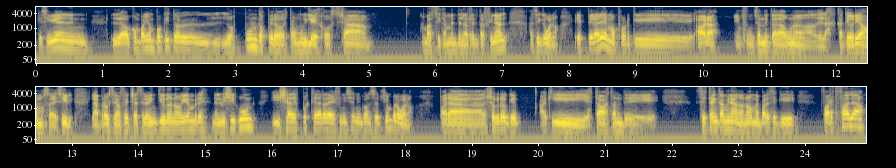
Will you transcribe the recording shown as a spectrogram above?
que si bien lo acompaña un poquito los puntos, pero está muy lejos, ya básicamente en la recta final, así que bueno, esperaremos porque ahora en función de cada una de las categorías, vamos a decir, la próxima fecha es el 21 de noviembre en el Villicún y ya después quedará la definición en Concepción, pero bueno, para yo creo que aquí está bastante, se está encaminando, ¿no? Me parece que Farfala,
